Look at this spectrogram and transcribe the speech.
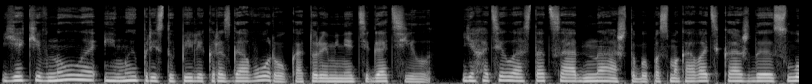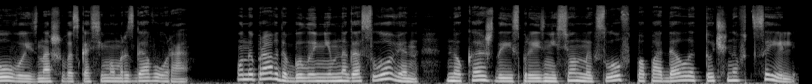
Я кивнула, и мы приступили к разговору, который меня тяготил. Я хотела остаться одна, чтобы посмаковать каждое слово из нашего с Касимом разговора. Он и правда был немногословен, но каждое из произнесенных слов попадало точно в цель.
